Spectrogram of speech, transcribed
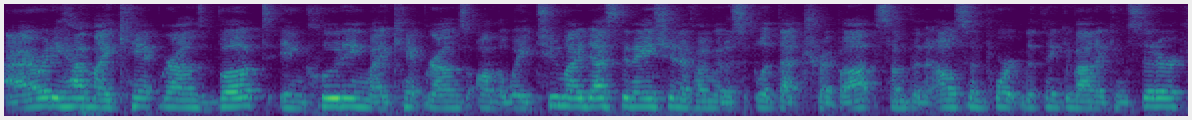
I already have my campgrounds booked, including my campgrounds on the way to my destination if I'm going to split that trip up. Something else important to think about and consider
